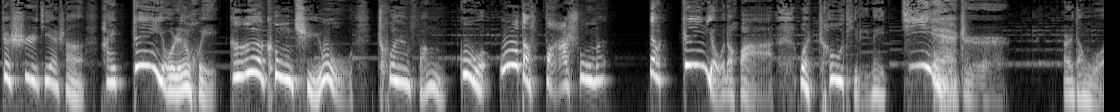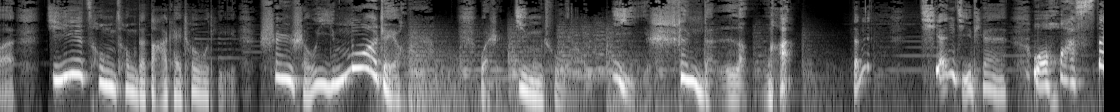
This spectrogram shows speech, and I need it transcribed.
这世界上还真有人会隔空取物、穿房过屋的法术吗？要真有的话，我抽屉里那戒指……而当我急匆匆的打开抽屉，伸手一摸，这会儿我是惊出了一身的冷汗。怎么的？前几天我花三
